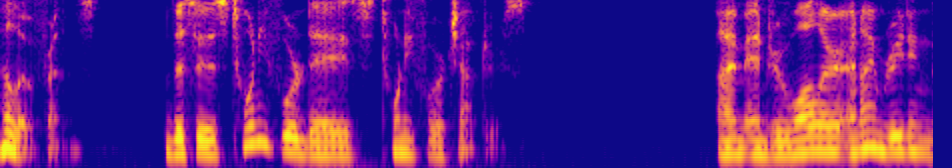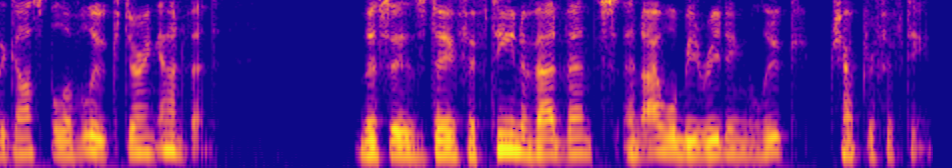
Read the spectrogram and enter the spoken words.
Hello, friends. This is 24 Days, 24 Chapters. I'm Andrew Waller, and I'm reading the Gospel of Luke during Advent. This is day 15 of Advent, and I will be reading Luke chapter 15.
